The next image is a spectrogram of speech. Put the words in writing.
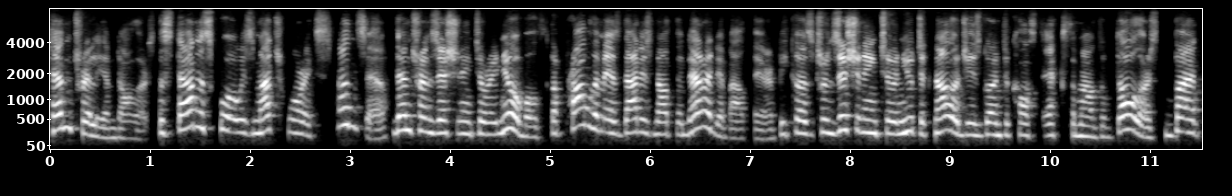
10 trillion dollars. The status quo is much more expensive than transitioning to renewables. The problem is that is not the narrative out there because transitioning to a new technology is going to cost X amount of dollars. But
